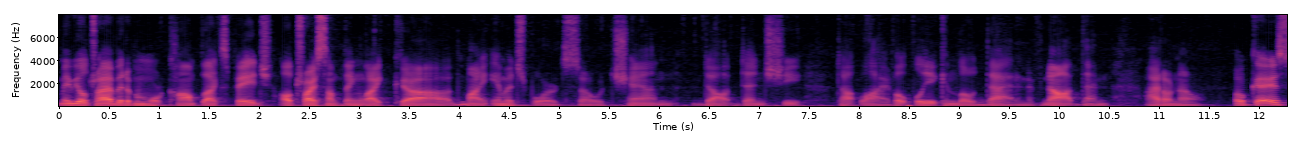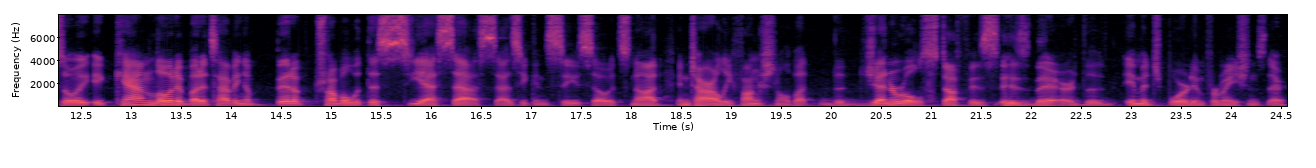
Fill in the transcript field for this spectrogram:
maybe I'll try a bit of a more complex page. I'll try something like uh, my image board. So chan.denshi.live. Hopefully it can load that, and if not, then I don't know. Okay, so it, can load it, but it's having a bit of trouble with this CSS, as you can see, so it's not entirely functional, but the general stuff is, is there. The image board information's there.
